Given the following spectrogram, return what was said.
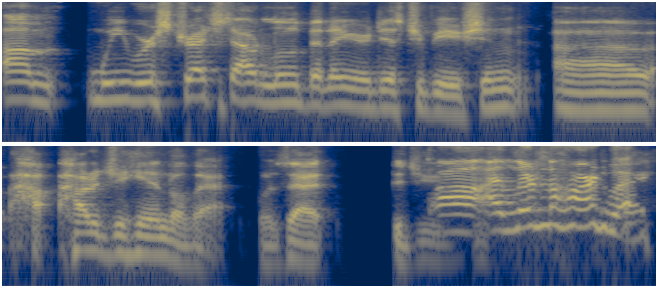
Um, we were stretched out a little bit on your distribution. Uh, how, how did you handle that? Was that did you? Uh, I learned the hard way.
